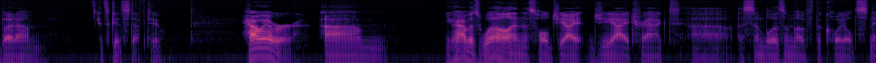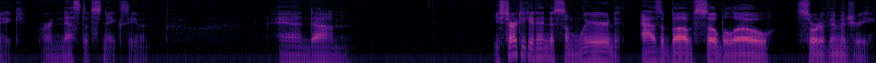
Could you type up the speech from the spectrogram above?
but um, it's good stuff too. However, um, you have as well in this whole GI GI tract uh, a symbolism of the coiled snake or a nest of snakes, even, and um, you start to get into some weird as above, so below sort of imagery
